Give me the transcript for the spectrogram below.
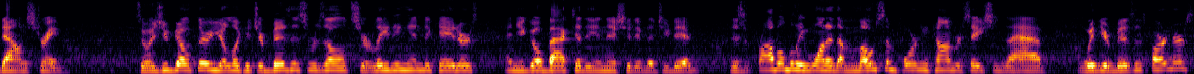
downstream. So as you go through, you look at your business results, your leading indicators, and you go back to the initiative that you did. This is probably one of the most important conversations to have with your business partners.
